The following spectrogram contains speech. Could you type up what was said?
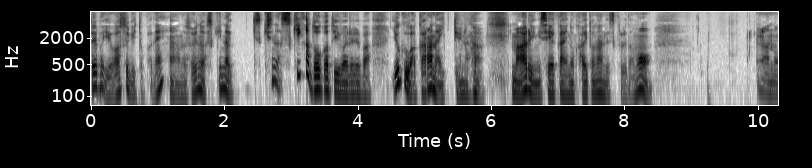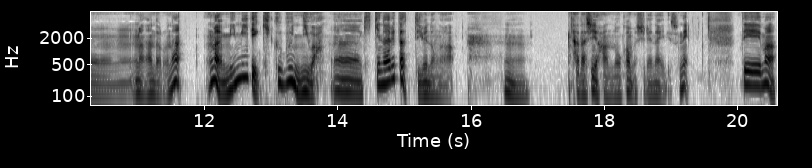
例えば夜遊びとかね、あの、そういうのは好きな、き、好きかどうかと言われれば、よくわからないっていうのが、まあ、ある意味正解の回答なんですけれども、あの、まあ、なんだろうな。まあ耳で聞く分には、うん、聞き慣れたっていうのが、うん、正しい反応かもしれないですね。で、まあ、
